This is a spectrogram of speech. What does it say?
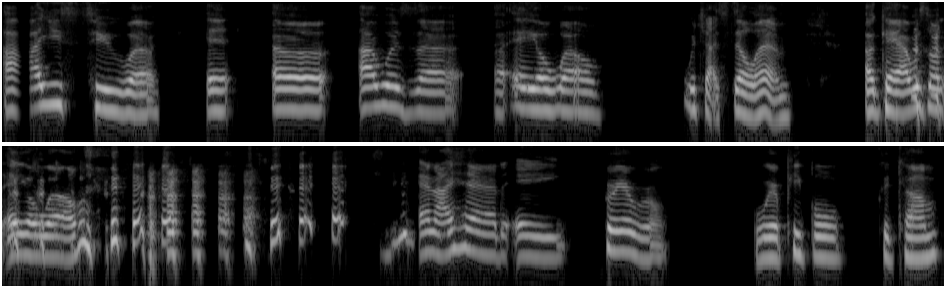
I, I used to uh eh, uh I was uh a AOL, which I still am. Okay, I was on AOL and I had a prayer room where people could come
